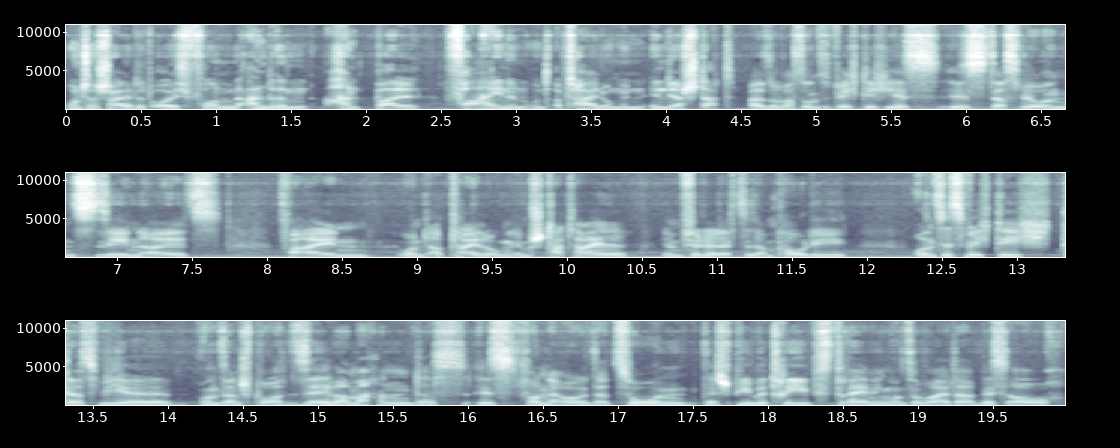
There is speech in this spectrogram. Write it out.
unterscheidet euch von anderen Handballvereinen und Abteilungen in der Stadt? Also was uns wichtig ist, ist, dass wir uns sehen als Verein und Abteilung im Stadtteil, im Viertel FC St. Pauli. Uns ist wichtig, dass wir unseren Sport selber machen. Das ist von der Organisation, des Spielbetriebs, Training und so weiter bis auch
